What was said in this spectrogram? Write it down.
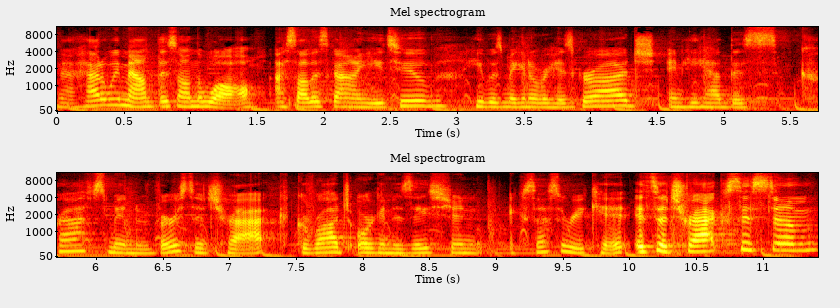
Now, how do we mount this on the wall? I saw this guy on YouTube. He was making over his garage and he had this Craftsman VersaTrack garage organization accessory kit. It's a track system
